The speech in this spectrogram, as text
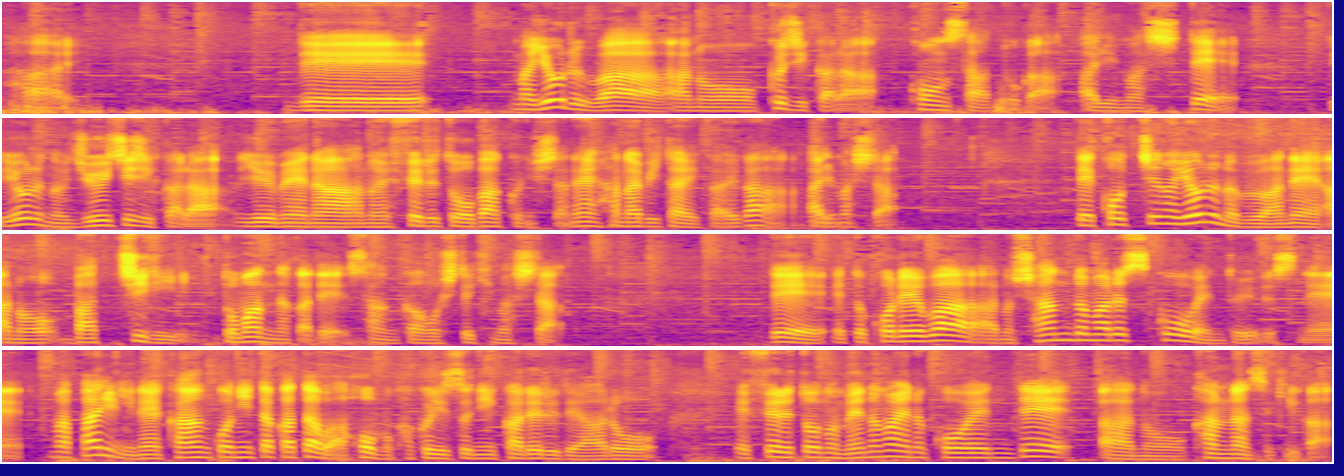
はい。で、まあ、夜はあの9時からコンサートがありましてで夜の11時から有名なあのエッフェル塔をバックにしたね花火大会がありました。でこっちの夜の部はねあのバッチリど真ん中で参加をしてきました。で、えっと、これはあのシャンドマルス公園というですね、まあ、パリにね観光に行った方はほぼ確実に行かれるであろうエッフェル塔の目の前の公園であの観覧席が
